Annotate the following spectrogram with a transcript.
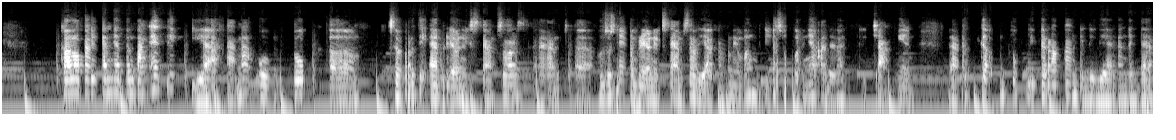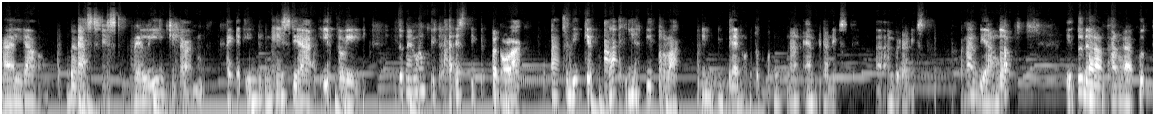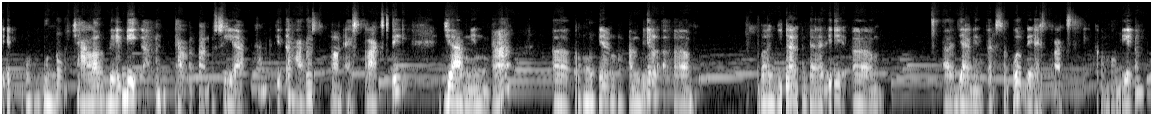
Kalau kaitannya tentang etik, ya karena untuk um, seperti embryonic stem cells dan uh, khususnya embryonic stem cell ya karena memang dia sumbernya adalah dari janin. Nah, ketika untuk diterapkan di negara-negara yang basis religion kayak Indonesia, Italy, itu memang tidak ada sedikit penolakan sedikit malah ia ditolak. Ini untuk penggunaan embryonic uh, embryonic stem karena dianggap itu dalam tanda kutip membunuh calon baby kan calon manusia. Karena kita harus mengekstraksi janinnya uh, kemudian mengambil uh, bagian dari uh, janin tersebut diekstraksi kemudian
